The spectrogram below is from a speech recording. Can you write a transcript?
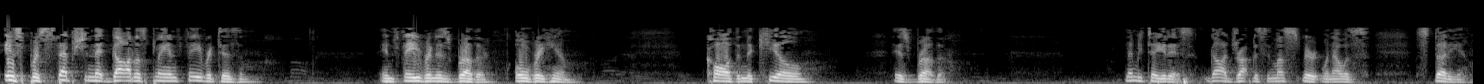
his perception that God was playing favoritism in favoring his brother over him, caused him to kill his brother. Let me tell you this. God dropped this in my spirit when I was studying.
